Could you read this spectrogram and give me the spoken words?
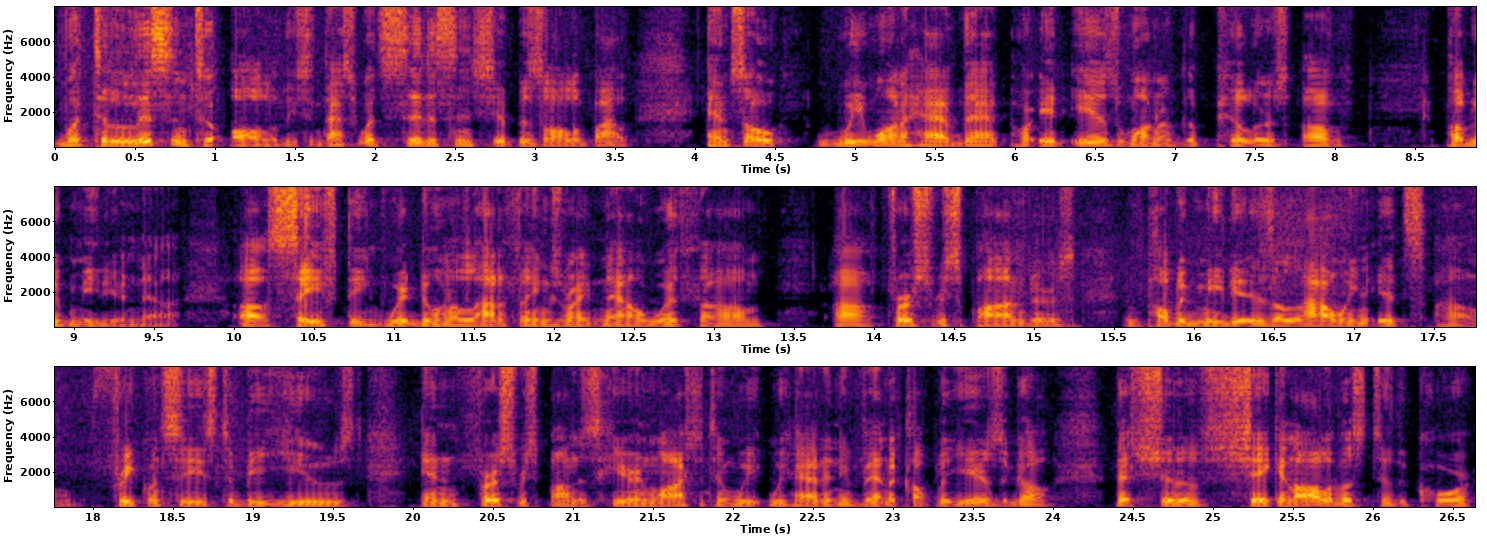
but to listen to all of these things. That's what citizenship is all about. And so we want to have that, or it is one of the pillars of public media now. Uh, safety, we're doing a lot of things right now with um, uh, first responders, and public media is allowing its um, frequencies to be used in first responders. Here in Washington, we, we had an event a couple of years ago that should have shaken all of us to the core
